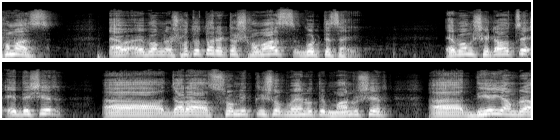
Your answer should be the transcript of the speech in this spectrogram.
সমাজ, এবং সততার একটা সমাজ গড়তে চাই। এবং সেটা হচ্ছে এদেশের যারা শ্রমিক, কৃষক, মেহনতি মানুষের দিয়েই আমরা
